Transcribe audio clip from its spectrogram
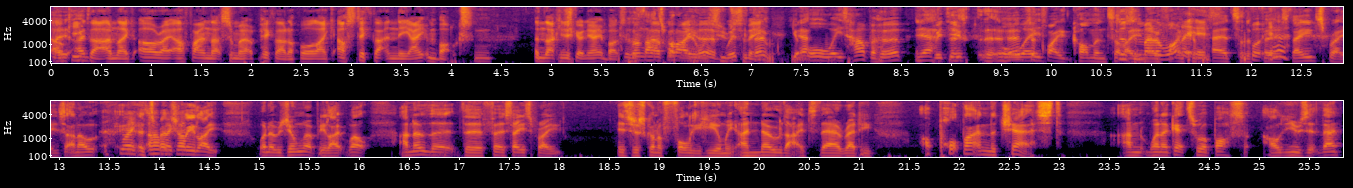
I'll I- keep I- that. I'm like, all right, I'll find that somewhere. I'll pick that up, or like, I'll stick that in the item box, and that can just go in the item box. As long as that's I've got what my I herb with me, do. you Yeah. always have a herb Yeah, with you. the herbs always. are quite common to like, you know, find it is, compared to the but first yeah. aid sprays. I know, Like, oh especially God. like when I was younger, I'd be like, well, I know the the first aid spray is just going to fully heal me. I know that it's there ready. I'll put that in the chest, and when I get to a boss, I'll use it then.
